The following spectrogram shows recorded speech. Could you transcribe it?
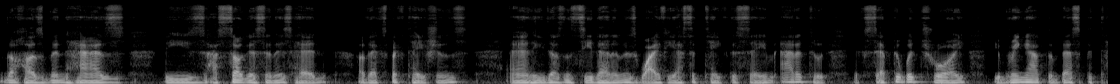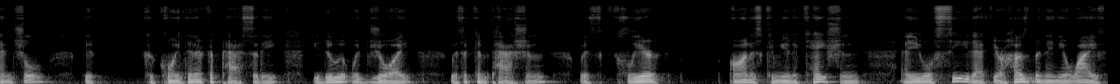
the husband has these hasagas in his head of expectations and he doesn't see that in his wife. He has to take the same attitude. Accept it with joy. You bring out the best potential according to their capacity. You do it with joy, with a compassion, with clear, honest communication, and you will see that your husband and your wife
